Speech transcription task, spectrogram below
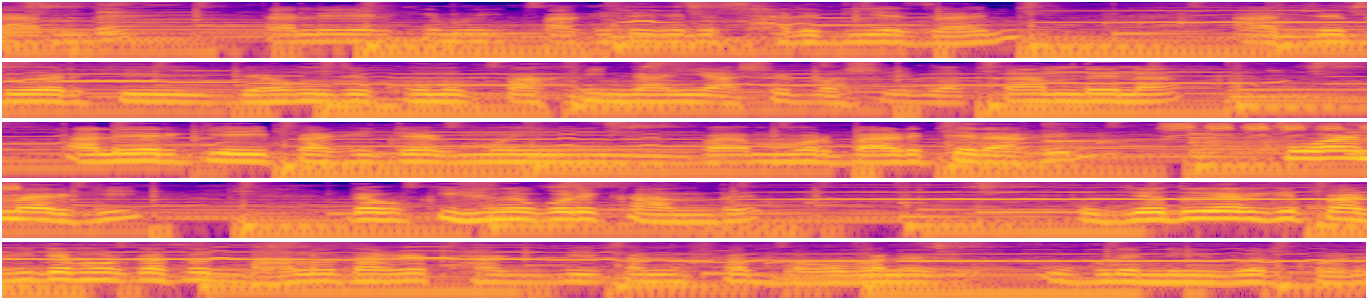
কান্দে, তাহলে আর কি আমি পাখিটাকে ছাড়ি দিয়ে যাই। আর যেহেতু আর কি দেখুন যে কোনো পাখি নাই, আশেপাশে বা কান্দে না, তাহলে আর কি এই পাখিটা মুই বা- মোর বাড়িতে রাখি। খোয়াই আর কি। দেখো কি সুন্দর করে কান্দে। তো যেহেতু আর কি পাখিটা আমার কাছে ভালো থাকে, থাকবে, কারণ সব ভগবানের উপরে নির্ভর করে।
